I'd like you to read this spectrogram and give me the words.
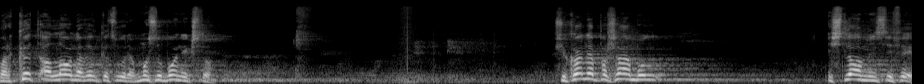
Për këtë Allah na vet këture, mos u boni kështu. Shikone për shambull, islamin si fe.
